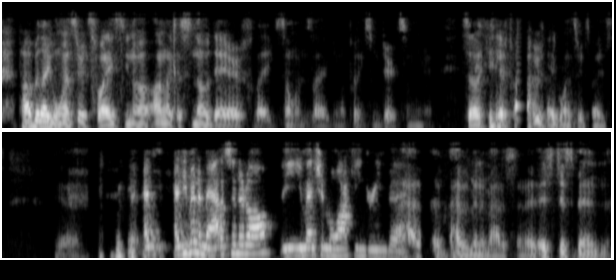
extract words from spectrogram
Probably like once or twice, you know, on like a snow day or if like someone's like you know putting some dirt somewhere. So yeah, probably like once or twice. Yeah. have Have you been to Madison at all? You mentioned Milwaukee and Green Bay. I haven't. I haven't been to Madison. It, it's just been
